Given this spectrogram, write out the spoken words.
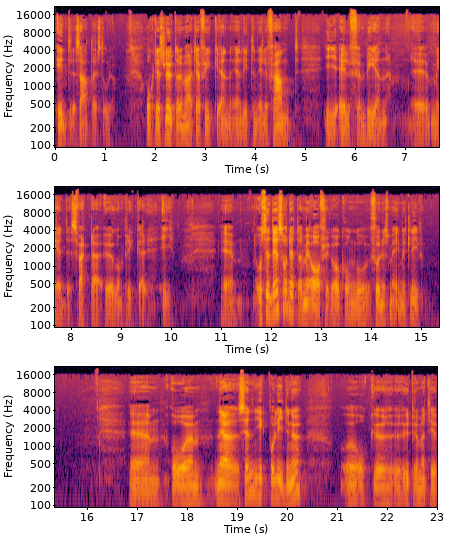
intressanta historia. Och det slutade med att jag fick en, en liten elefant i elfenben eh, med svarta ögonprickar i. Ehm, och sen dess har detta med Afrika och Kongo funnits med i mitt liv. Ehm, och ehm, när jag sen gick på Lidingö eh, och eh, utbildade mig till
